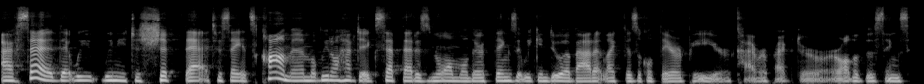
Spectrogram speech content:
i've said that we we need to shift that to say it's common but we don't have to accept that as normal. There are things that we can do about it like physical therapy or chiropractor or all of those things.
